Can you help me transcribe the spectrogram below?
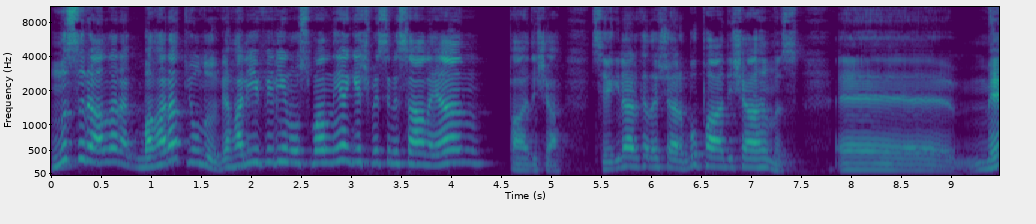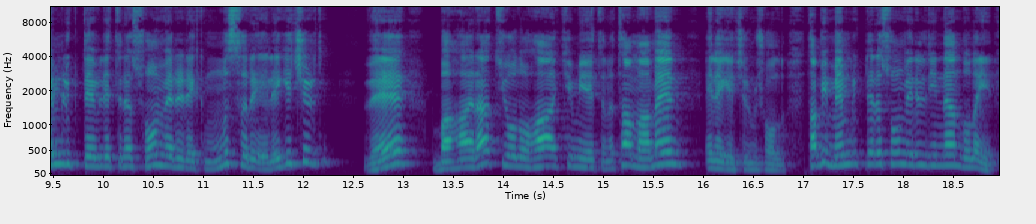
Mısır'ı alarak baharat yolu ve halifeliğin Osmanlı'ya geçmesini sağlayan padişah. Sevgili arkadaşlar bu padişahımız eee, Memlük devletine son vererek Mısır'ı ele geçirdi ve baharat yolu hakimiyetini tamamen ele geçirmiş oldu. Tabi Memlüklere son verildiğinden dolayı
